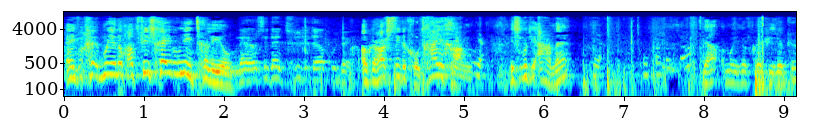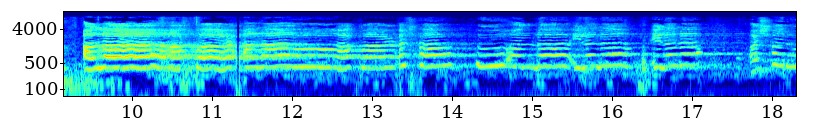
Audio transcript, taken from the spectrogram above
Even, moet je nog advies geven of niet, Galil? Nee, ze deed, doet het heel goed, denk ik. Oké, hartstikke goed. Ga je gang. Ja. Is, moet je aan, hè? Ja. Hoe gaat het zo? Ja, dan moet je dat knopje drukken. Allahu Akbar, Allahu Akbar. Ashhadu an la ilaha illallah. Ashhadu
